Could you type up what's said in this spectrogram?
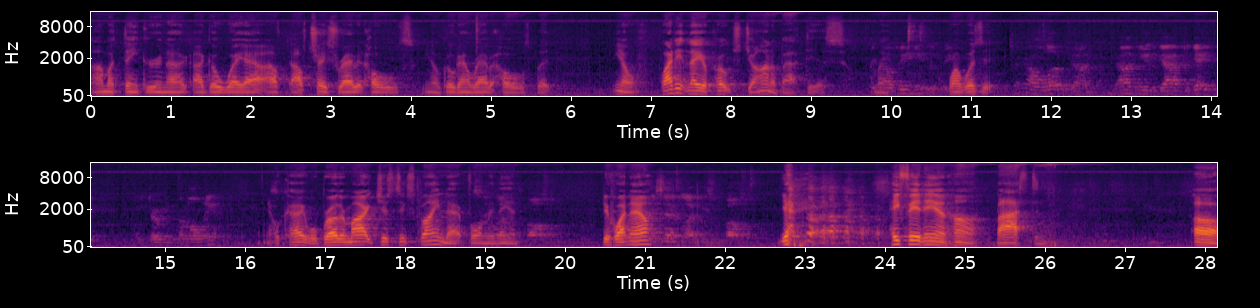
I'm a thinker and I, I go way out, I'll, I'll chase rabbit holes, you know, go down rabbit holes, but, you know, why didn't they approach John about this? I mean, Because he knew the people. why was it? They all loved John. John knew the guy at the gate. He told him come on in. Okay, well, Brother Mike just explained that for me then. Did what now? He sounds like he's from Boston. Yeah. he fit in, huh? Boston. Uh,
